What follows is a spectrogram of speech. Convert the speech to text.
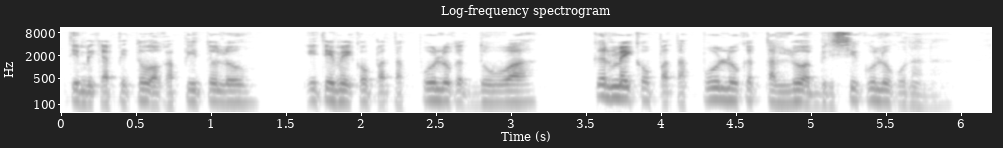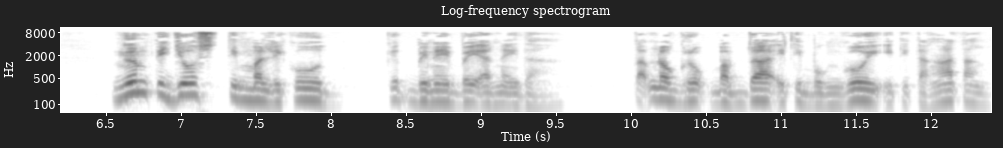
Iti may kapito a kapitulo, iti may kopatapulo kat duwa, kan may kopatapulo kat talo a bersikulo kunana. Ngem ti Diyos ti malikod, kat binaybayan na ida. Tapno group babda iti bunggoy iti tangatang,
